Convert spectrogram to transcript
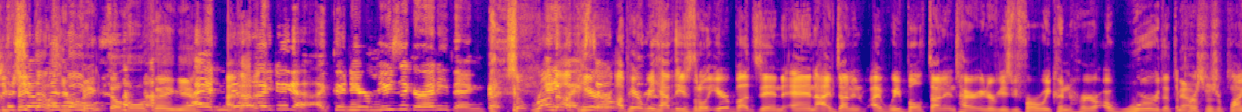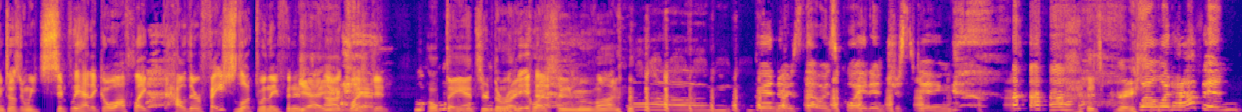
She faked that whole thing. faked the whole thing. I Yeah. had no I've had it- idea. I couldn't hear music or anything. But So, Rhonda, up here, so- up here, we have these little earbuds in, and I've done, I, we've both done entire interviews before. Where we couldn't hear a word that the No. person was replying to us, and we simply had to go off like how their face looked when they finished Yeah, uh, you- yeah. question. Hope they answered the right Yeah. question and move on. oh, goodness, that was quite interesting. it's great. well, what happened?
